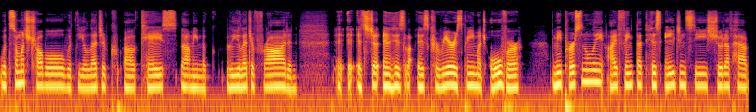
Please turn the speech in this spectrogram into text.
with so much trouble with the alleged uh, case, I mean the the alleged fraud, and it, it's just and his his career is pretty much over. Me personally, I think that his agency should have have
